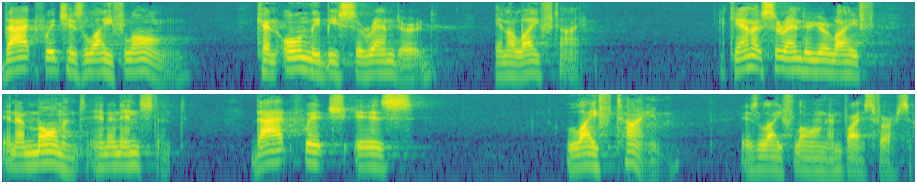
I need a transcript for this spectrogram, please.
That which is lifelong can only be surrendered in a lifetime. You cannot surrender your life in a moment, in an instant. That which is lifetime is lifelong, and vice versa.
